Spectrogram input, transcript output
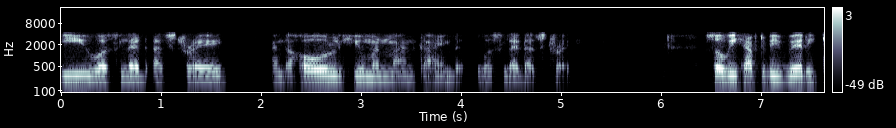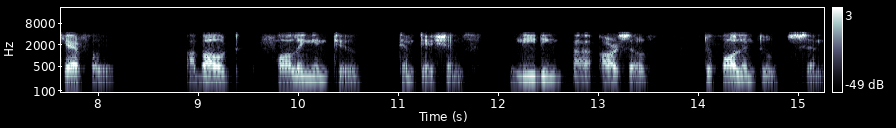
Eve was led astray, and the whole human mankind was led astray. So we have to be very careful about falling into temptations, leading uh, ourselves to fall into sin.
